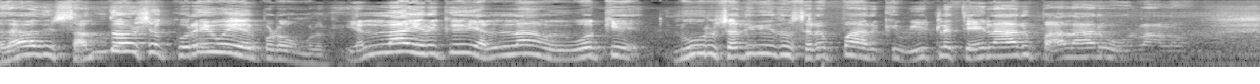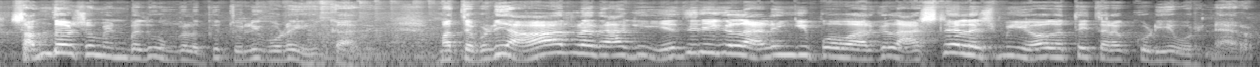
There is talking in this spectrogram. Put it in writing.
அதாவது சந்தோஷ குறைவு ஏற்படும் உங்களுக்கு. எல்லாம் இருக்குது எல்லாம் ஓகே. நூறு சதவீதம் சிறப்பாக இருக்குது வீட்டில் தேனாறு பாலாறு ஓடினாலும் சந்தோஷம் என்பது உங்களுக்கு துளி கூட இருக்காது. மற்றபடி ஆறுல எதிரிகள் அடங்கி போவார்கள். அஷ்டலட்சுமி யோகத்தை தரக்கூடிய ஒரு நேரம்.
